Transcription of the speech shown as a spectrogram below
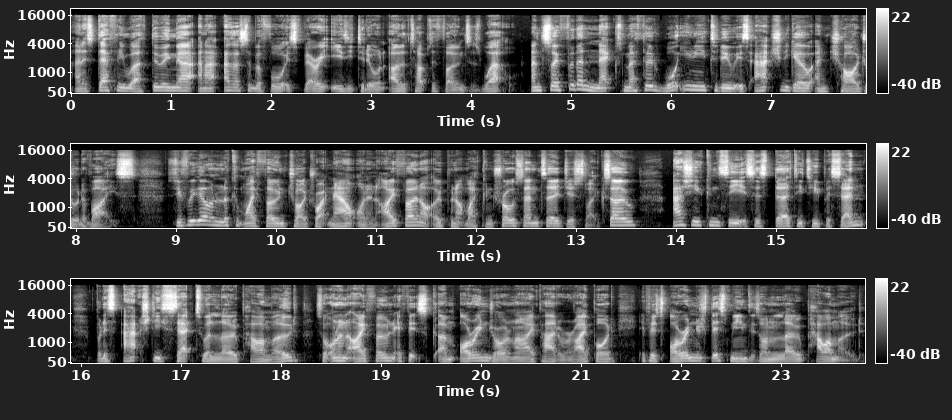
and it's definitely worth doing that. And as I said before, it's very easy to do on other types of phones as well. And so for the next method, what you need to do is actually go and charge your device. So if we go and look at my phone charge right now on an iPhone, I'll open up my control center just like so. As you can see, it says 32%, but it's actually set to a low power mode. So on an iPhone, if it's um, orange or on an iPad or an iPod, if it's orange, this means it's on low power mode.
